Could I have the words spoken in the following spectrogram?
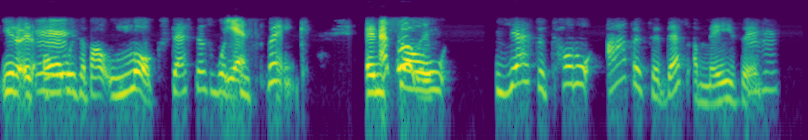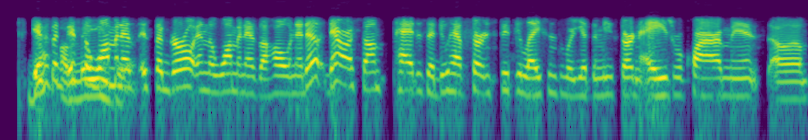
you know, it's mm. always about looks. That's just what yes. you think. And Absolutely. so, yes, the total opposite. That's amazing. Mm-hmm. That's it's the amazing. it's the woman as it's the girl and the woman as a whole. Now there there are some pageants that do have certain stipulations where you have to meet certain age requirements, um,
